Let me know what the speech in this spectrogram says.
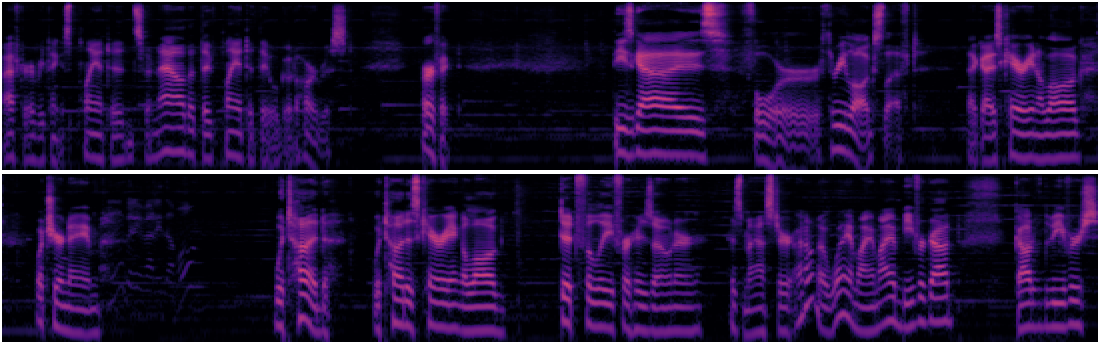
after everything is planted. So now that they've planted, they will go to harvest. Perfect. These guys for three logs left. That guy's carrying a log. What's your name? Witud. Witud is carrying a log ditfully for his owner, his master. I don't know, what am I? Am I a beaver god? God of the beavers?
